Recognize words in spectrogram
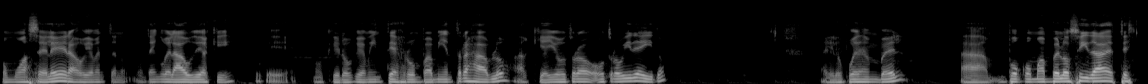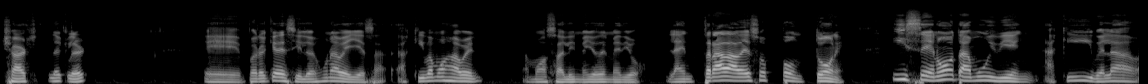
Cómo acelera. Obviamente no, tengo el audio aquí. Porque no quiero que me interrumpa mientras hablo. Aquí hay otro, otro videito. Ahí lo pueden ver. A un poco más velocidad. Este es Charles Leclerc. Eh, pero hay que decirlo, es una belleza. Aquí vamos a ver, vamos a salir medio del medio, la entrada de esos pontones. Y se nota muy bien. Aquí, ¿verdad?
